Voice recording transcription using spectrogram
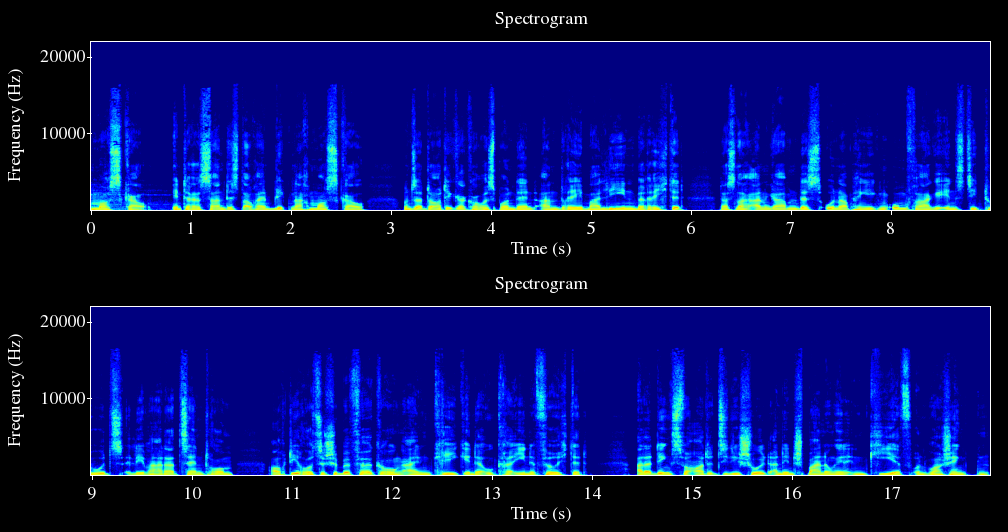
Moskau. Interessant ist auch ein Blick nach Moskau. Unser dortiger Korrespondent André Balin berichtet, dass nach Angaben des unabhängigen Umfrageinstituts Levada Zentrum auch die russische Bevölkerung einen Krieg in der Ukraine fürchtet. Allerdings verortet sie die Schuld an den Spannungen in Kiew und Washington.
